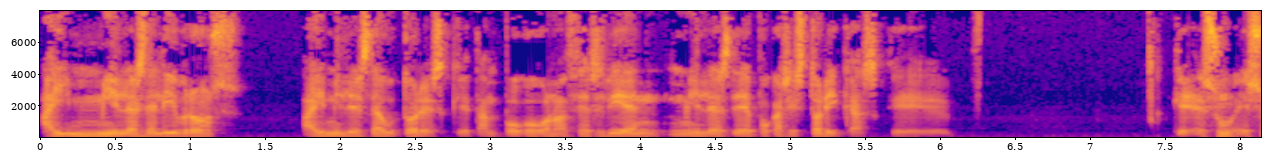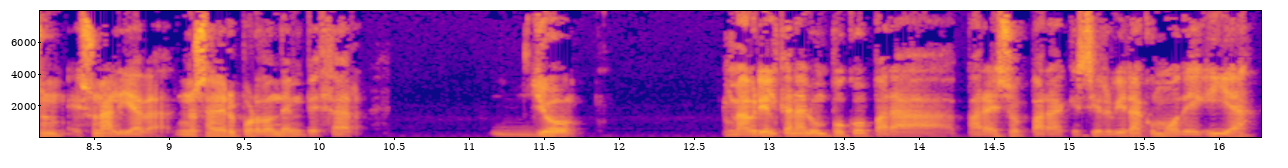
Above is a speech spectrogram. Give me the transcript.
Hay miles de libros, hay miles de autores que tampoco conoces bien, miles de épocas históricas que, que es, un, es, un, es una aliada, no saber por dónde empezar. Yo me abrí el canal un poco para, para eso, para que sirviera como de guía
